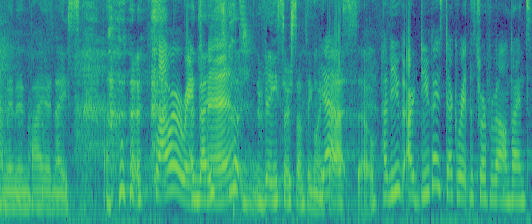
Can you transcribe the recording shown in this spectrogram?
come in and buy a nice Flower a arrangement. nice vase or something like yes. that. So have you? Are, do you guys decorate the store for Valentine's?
